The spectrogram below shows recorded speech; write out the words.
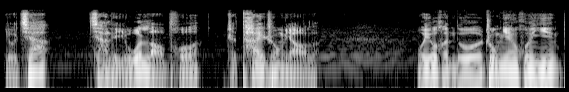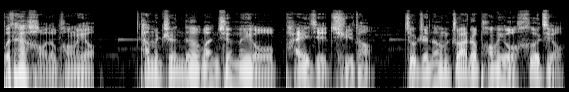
有家，家里有我老婆，这太重要了。我有很多中年婚姻不太好的朋友，他们真的完全没有排解渠道，就只能抓着朋友喝酒。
